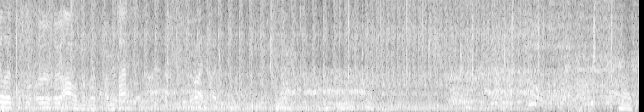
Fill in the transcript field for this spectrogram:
хотіли е, той аву зробити, пам'ятаєш? Давай, давай. Давай.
